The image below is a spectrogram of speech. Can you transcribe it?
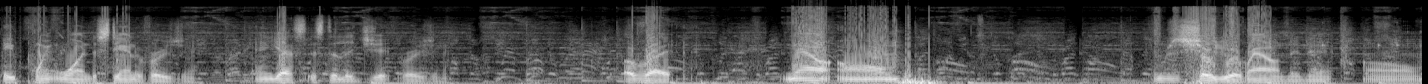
8.1, the standard version. And yes, it's the legit version. Alright. Now, um let me just show you around and then um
